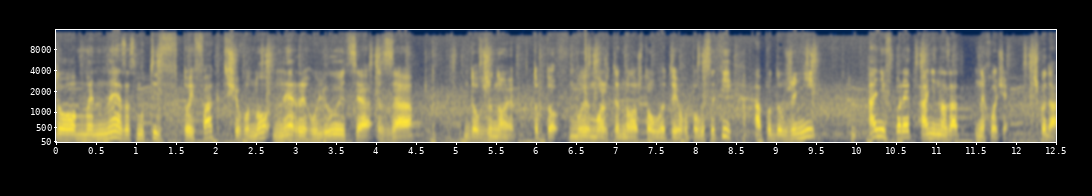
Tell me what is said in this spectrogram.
то мене засмутив той факт, що воно не регулюється за довжиною. Тобто ви можете налаштовувати його по висоті, а по довжині ані вперед, ані назад не хоче. Шкода.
